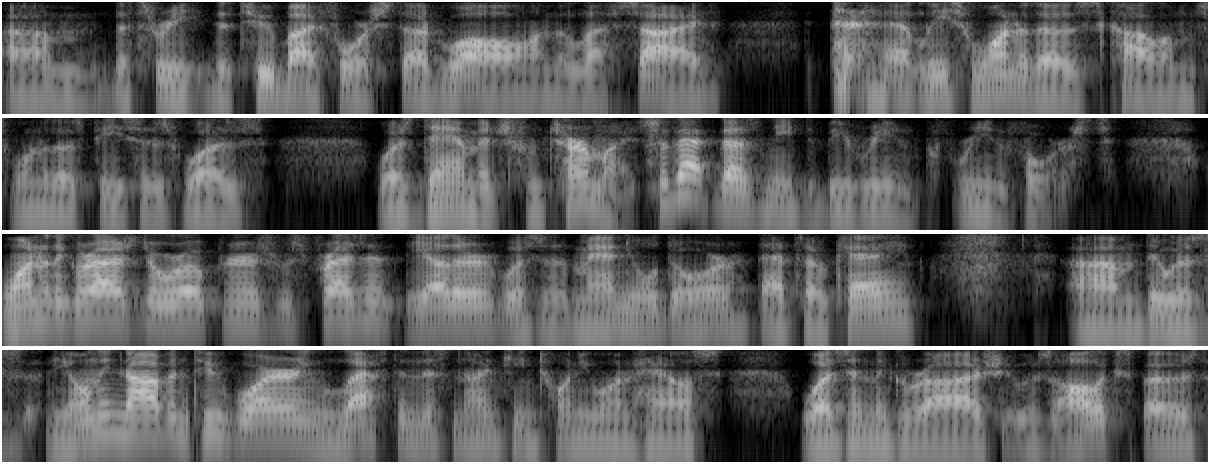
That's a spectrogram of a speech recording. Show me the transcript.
um, the three the two by four stud wall on the left side. At least one of those columns, one of those pieces was was damaged from termites. So that does need to be reinforced. One of the garage door openers was present. The other was a manual door. That's okay. Um, there was the only knob and tube wiring left in this 1921 house was in the garage. It was all exposed,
